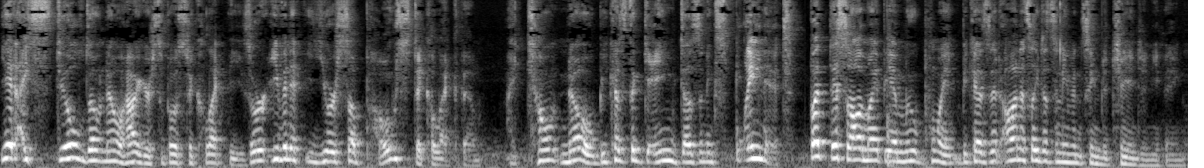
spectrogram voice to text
yet I still don't know how you're supposed to collect these or even if you're supposed to collect them. I don't know because the game doesn't explain it. But this all might be a moot point because it honestly doesn't even seem to change anything.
